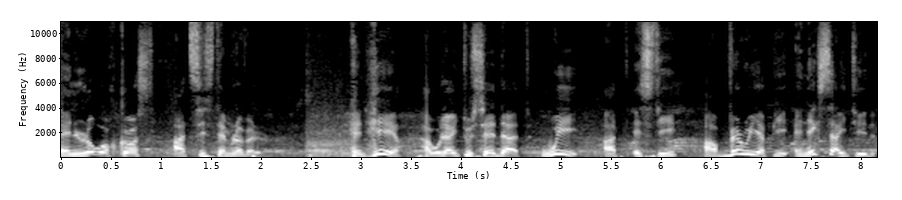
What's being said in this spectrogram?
and lower cost at system level. And here I would like to say that we at ST are very happy and excited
